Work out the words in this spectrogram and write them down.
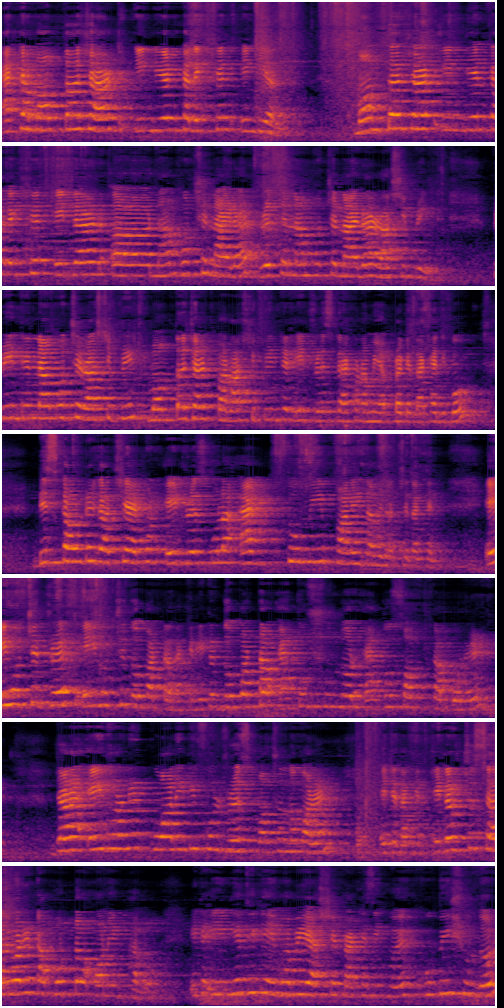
একটা Mamata art Indian collection Indian Mamata art Indian collection এটার নাম হচ্ছে নাইরা ড্রেসের নাম হচ্ছে নাইরা রাশি প্রিন্ট প্রিন্টের নাম হচ্ছে রাশি প্রিন্ট মমতাজ বা রাশি প্রিন্টের এই ড্রেসটা এখন আমি আপনাকে দেখা দিব। ডিসকাউন্টে যাচ্ছে এখন এই ড্রেসগুলো একদমই পানির দামে যাচ্ছে, দেখেন। এই হচ্ছে ড্রেস এই হচ্ছে দোপাট্টা, দেখেন। এটার দোপাট্টাও এত সুন্দর, এত সফট কাপড়ের। যারা এই ধরনের কোয়ালিটি ফুল ড্রেস পছন্দ করেন এটা দেখেন, এটা হচ্ছে সালোয়ারের কাপড়টা অনেক ভালো। এটা ইন্ডিয়া থেকে এভাবেই আসে প্যাকেজিং হয়ে, খুবই সুন্দর।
